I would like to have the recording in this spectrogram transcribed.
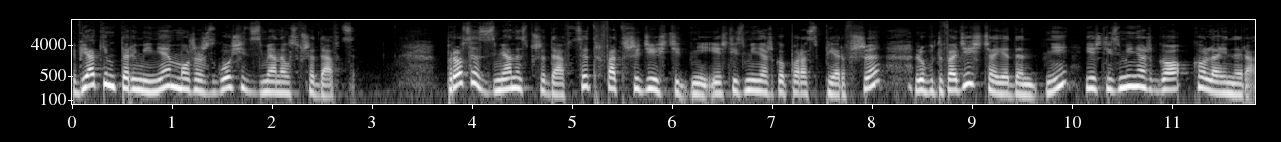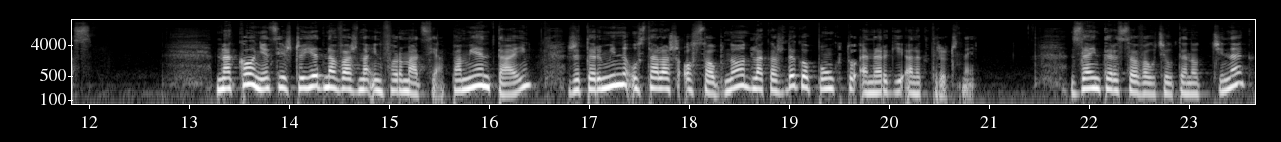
W jakim terminie możesz zgłosić zmianę sprzedawcy? Proces zmiany sprzedawcy trwa 30 dni, jeśli zmieniasz go po raz pierwszy, lub 21 dni, jeśli zmieniasz go kolejny raz. Na koniec jeszcze jedna ważna informacja. Pamiętaj, że terminy ustalasz osobno dla każdego punktu energii elektrycznej. Zainteresował Cię ten odcinek?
